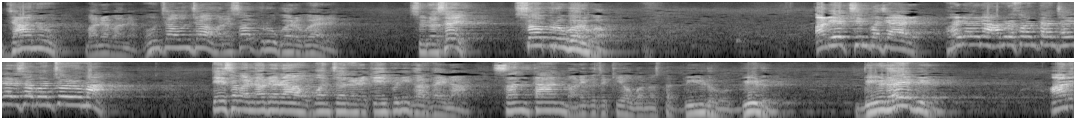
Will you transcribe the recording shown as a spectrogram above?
जानु भनेर भन्यो हुन्छ हुन्छ भने सब रुखहरू गयो अरे। सुन्नुहोस् है। सब रुखहरू गयो। अनि एकछिनपछि आएर होइन होइन हाम्रो सन्तान छैन रहेछ बन्चरोमा त्यसो भए नडराउ बन्चरोले केही पनि गर्दैन। सन्तान भनेको चाहिँ के हो भन्नुहोस् त बिड हो बिड बिड बिड अनि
